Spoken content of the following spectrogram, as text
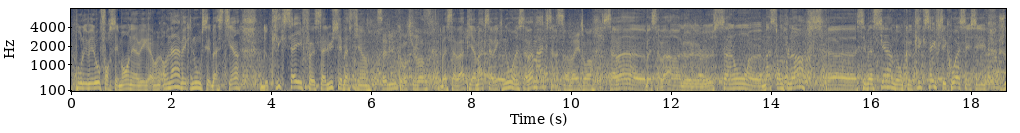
pour les vélos, forcément, on, est avec, on a avec nous Sébastien de ClickSafe. Salut Sébastien. Salut, comment tu vas? Eh ben, Ça va, puis il y a Max avec nous. hein. Ça va Max? Ça va et toi? Ça va, euh, bah, ça va. hein. Le, le- le salon euh, bat son plein. Euh, Sébastien, donc euh, ClickSafe, c'est quoi? C'est, Je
